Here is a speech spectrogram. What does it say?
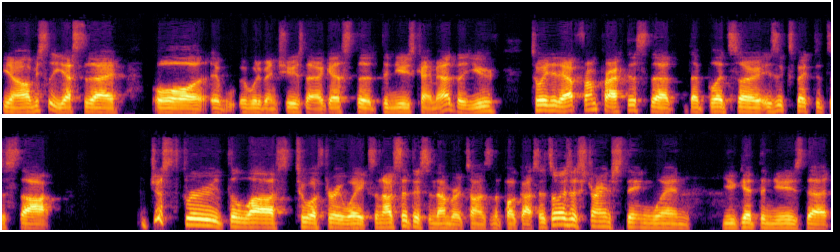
you know, obviously yesterday, or it, it would have been Tuesday, I guess, the, the news came out that you tweeted out from practice that, that Bledsoe is expected to start just through the last two or three weeks. And I've said this a number of times in the podcast. It's always a strange thing when you get the news that,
